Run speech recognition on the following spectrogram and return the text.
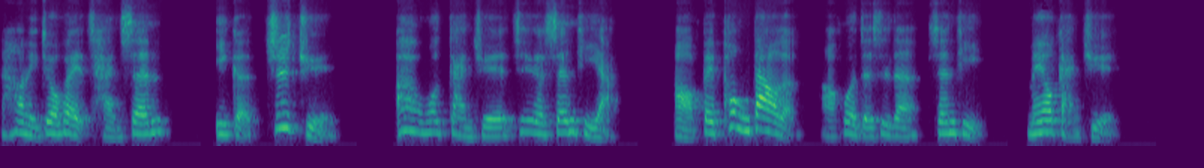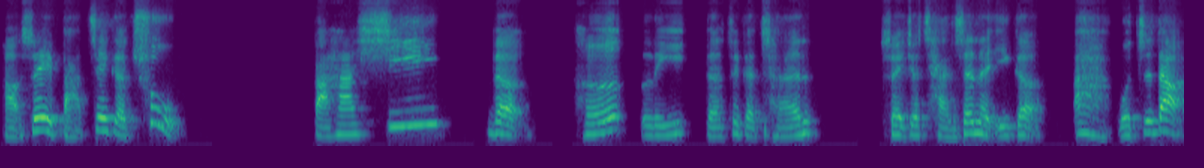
然后你就会产生一个知觉啊，我感觉这个身体呀，啊，被碰到了啊，或者是呢，身体没有感觉。好，所以把这个处，把它吸的合离的这个尘，所以就产生了一个啊，我知道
